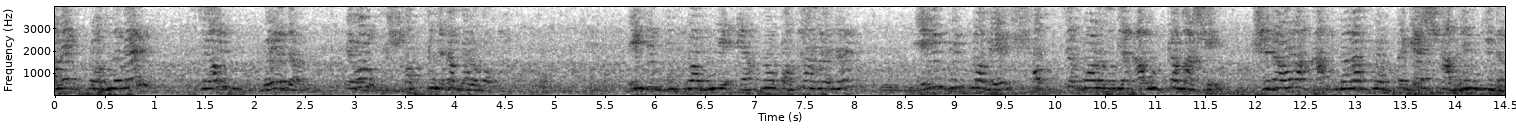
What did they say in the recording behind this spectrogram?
অনেক প্রবলেমের সলভ হয়ে যাবে। এবং সবচেয়ে যেটা বড় কথা, এই যে বিপ্লব নিয়ে এত কথা হয় না, এই বিপ্লবের সবচেয়ে বড় যদি আউটকাম আসে সেটা হলো আপনারা প্রত্যেকে স্বাধীন কিনা?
